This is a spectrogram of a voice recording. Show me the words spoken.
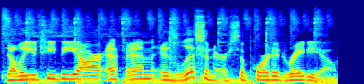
WTBR FM is listener supported radio.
